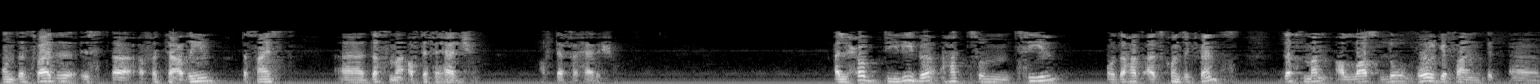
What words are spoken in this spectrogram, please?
und das zweite ist äh, auf Al-Ta'zim, das heißt, äh, dass man auf der Verherrlichung. Auf der Verherrlichung. Al-Hub, die Liebe, hat zum Ziel oder hat als Konsequenz, dass man Allahs Wohlgefallen, äh, äh,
